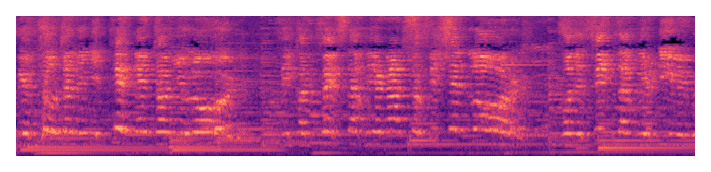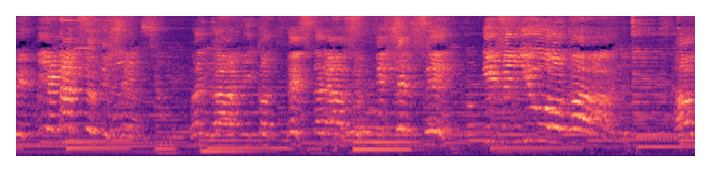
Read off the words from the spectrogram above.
We are totally dependent on you, Lord. Confess that we are not sufficient, Lord, for the things that we are dealing with. We are not sufficient. But God, we confess that our sufficiency is in you, oh God. Our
